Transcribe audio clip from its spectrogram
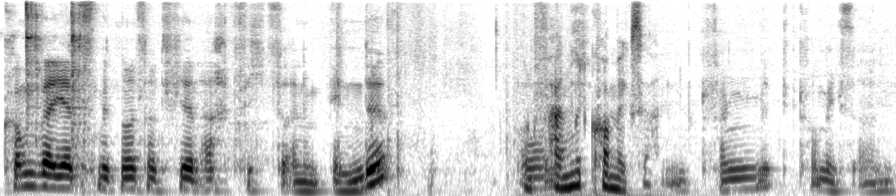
kommen wir jetzt mit 1984 zu einem Ende. Und, und fangen mit Comics an. Fangen mit Comics an.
